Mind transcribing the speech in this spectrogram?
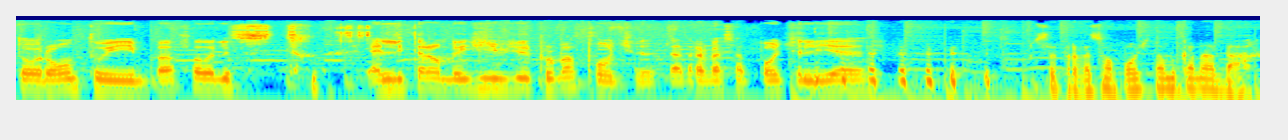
Toronto e Buffalo, eles é literalmente dividido por uma ponte, né? Você atravessa a ponte ali é. Você atravessa uma ponte tá no Canadá.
